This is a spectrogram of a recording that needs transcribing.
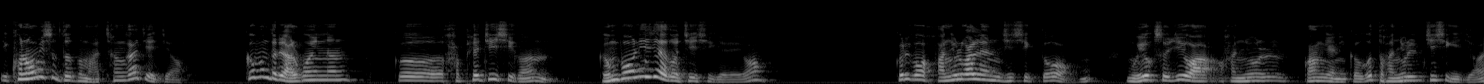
이코노미스트도 마찬가지죠. 그분들이 알고 있는 그 화폐 지식은 근본이 제도 지식이에요. 그리고 환율 관련 지식도 무역 수지와 환율 관계니까 그것도 환율 지식이죠.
